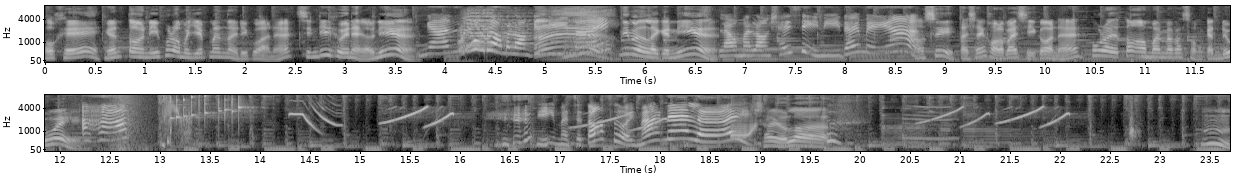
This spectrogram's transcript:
โอเค งั้นตอนนี้พวกเรามาเย็บมันหน่อยดีกว่านะ ซินดี้เธอไปไหนแล้วเนี่ยงั้นพวกเรามาลองกันดีไหม นี่มันอะไรกันเนี่ย เรามาลองใช้สีนี้ได้ไหมอะเอาสิ แต่ฉันขอระบายสีก่อนนะ พวกเราจะต้องเอามันมาผสมกันด้วยนี่มันจะต้องสวยมากแน่เลย ใช่แล้วล่ะ อืม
